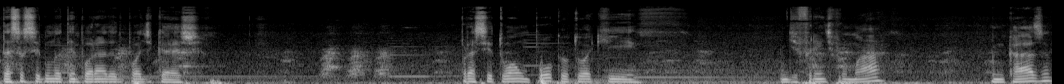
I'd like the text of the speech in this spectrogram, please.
dessa segunda temporada do podcast. Para situar um pouco, eu estou aqui de frente para o mar, em casa,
